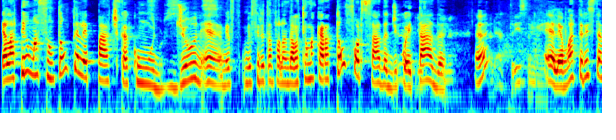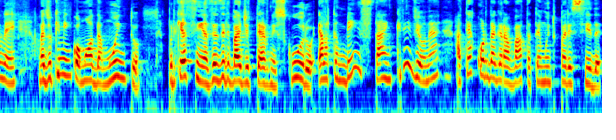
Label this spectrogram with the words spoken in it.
ela tem uma ação tão telepática com o Johnny. É, meu, meu filho está falando, ela tem uma cara tão forçada de coitada. Hã? Ela é atriz também. Ela é uma atriz também. Mas o que me incomoda muito, porque assim, às vezes ele vai de terno escuro, ela também está incrível, né? Até a cor da gravata até é muito parecida.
